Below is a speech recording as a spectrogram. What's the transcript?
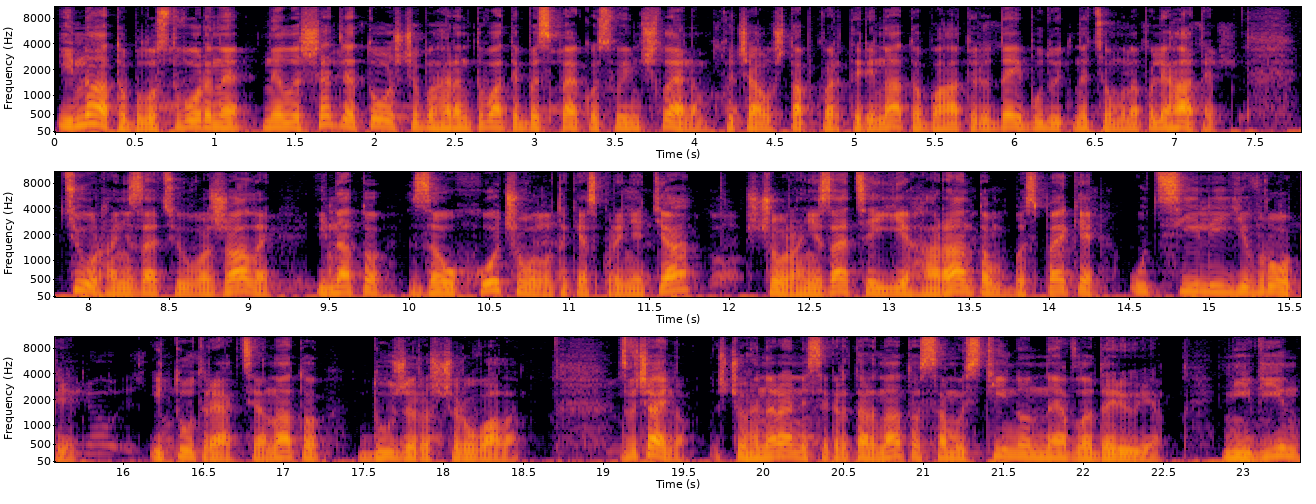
І НАТО було створене не лише для того, щоб гарантувати безпеку своїм членам, хоча у штаб-квартирі НАТО багато людей будуть на цьому наполягати. Цю організацію вважали, і НАТО заохочувало таке сприйняття, що організація є гарантом безпеки у цілій Європі. І тут реакція НАТО дуже розчарувала. Звичайно, що генеральний секретар НАТО самостійно не владарює. Ні він,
